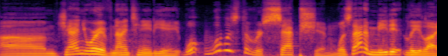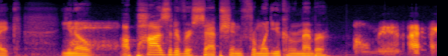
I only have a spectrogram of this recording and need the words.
um, January of 1988. What what was the reception? Was that immediately like, you know, a positive reception from what you can remember? Oh man, I, I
